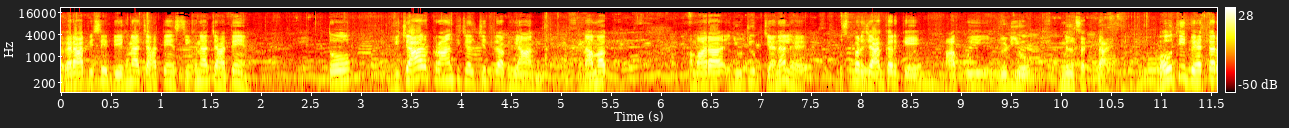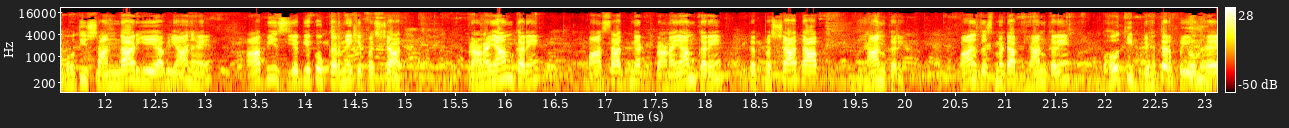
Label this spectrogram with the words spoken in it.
अगर आप इसे देखना चाहते हैं, सीखना चाहते हैं तो विचार क्रांति चलचित्र अभियान नामक हमारा यूट्यूब चैनल है, उस पर जा कर के आपको ये वीडियो मिल सकता है। बहुत ही बेहतर, बहुत ही शानदार ये अभियान है। आप इस यज्ञ को करने के पश्चात प्राणायाम करें, पाँच सात मिनट प्राणायाम करें, तत्पश्चात आप ध्यान करें, पाँच दस मिनट आप ध्यान करें। बहुत ही बेहतर प्रयोग है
